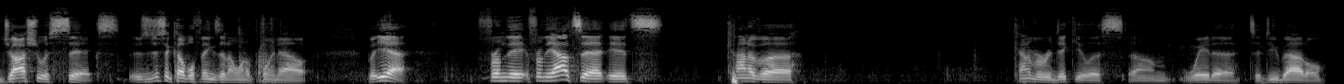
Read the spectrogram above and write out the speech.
Joshua 6, there's just a couple things that I want to point out. But yeah, from the, from the outset, it's kind of a kind of a ridiculous um, way to, to do battle.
